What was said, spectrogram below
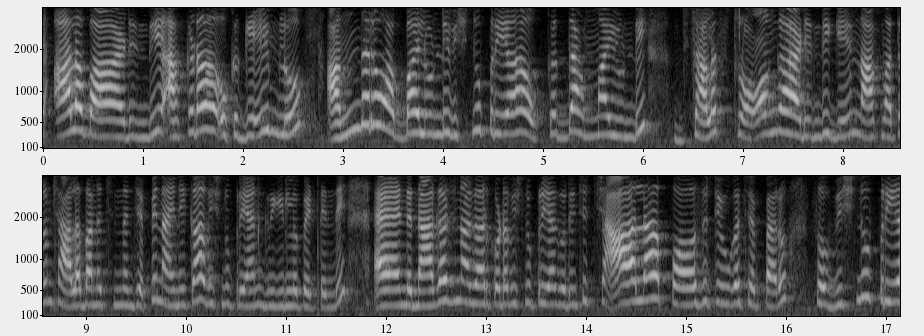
చాలా బాగా ఆడింది. అక్కడ ఒక గేమ్లో అందరూ అబ్బాయిలు ఉండి విష్ణుప్రియ ఒక్కద్ద అమ్మాయి ఉండి చాలా స్ట్రాంగ్గా ఆడింది. గేమ్ నాకు మాత్రం చాలా బాగా నచ్చిందని చెప్పి నైనిక విష్ణుప్రియాని గ్రీన్లో పెట్టింది. అండ్ నాగార్జున గారు కూడా విష్ణుప్రియ గురించి చాలా పాజిటివ్గా చెప్పారు. సో విష్ణుప్రియ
